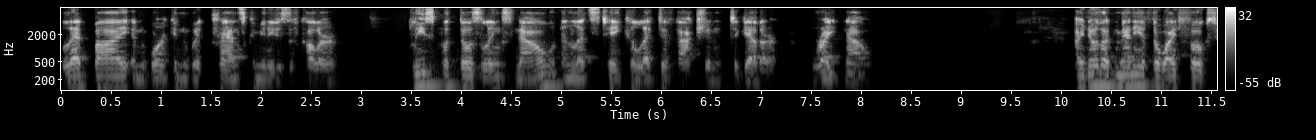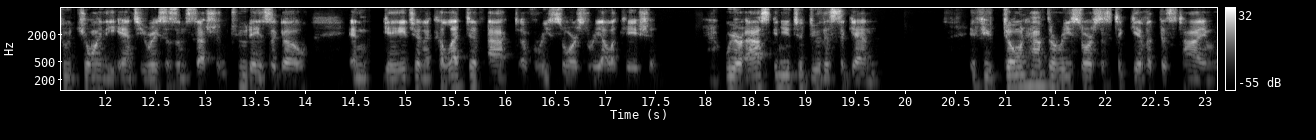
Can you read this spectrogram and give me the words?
led by and working with trans communities of color. Please put those links now and let's take collective action together right now. I know that many of the white folks who joined the anti-racism session two days ago engage in a collective act of resource reallocation. We are asking you to do this again. If you don't have the resources to give at this time,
